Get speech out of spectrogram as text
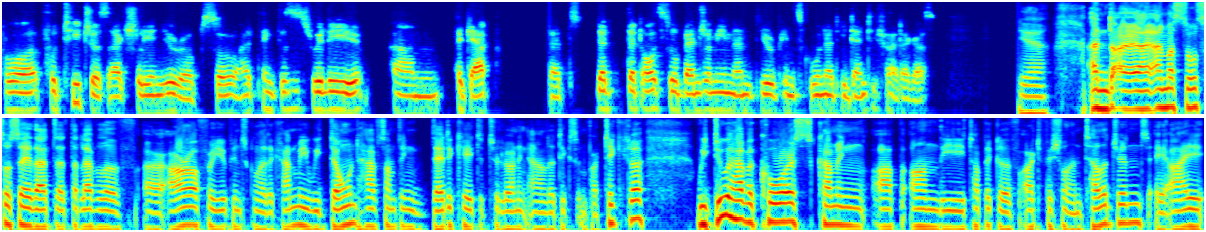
for for teachers actually in Europe. So I think this is really um, a gap that that that also Benjamin and European Schoolnet identified, I guess. Yeah, and I, I must also say that at the level of uh, our offer, European Schoolnet Academy, we don't have something dedicated to learning analytics in particular. We do have a course coming up on the topic of artificial intelligence, AI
